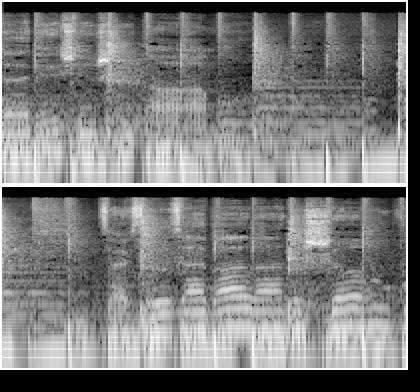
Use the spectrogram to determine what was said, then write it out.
在被现实打磨，在色彩斑斓的生活，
